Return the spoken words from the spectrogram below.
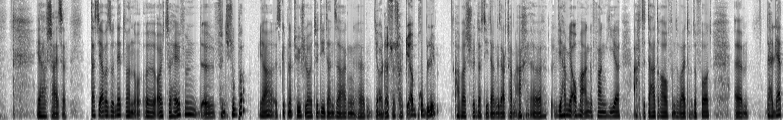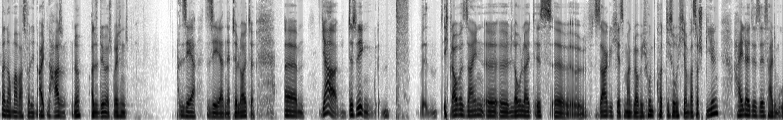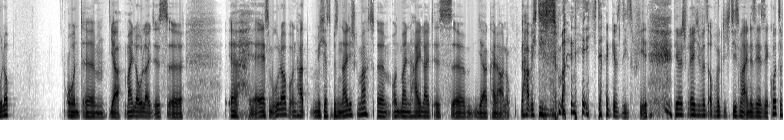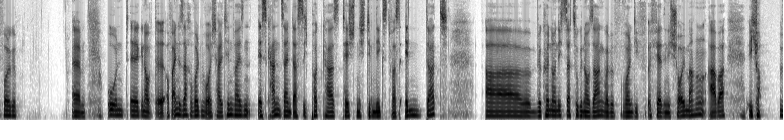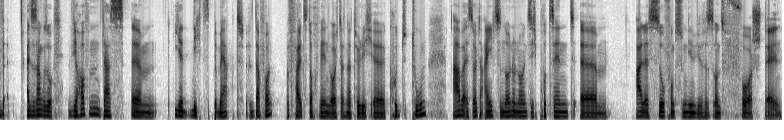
ja, scheiße. Dass die aber so nett waren, äh, euch zu helfen, äh, finde ich super. Ja, es gibt natürlich Leute, die dann sagen, äh, ja, das ist halt ihr Problem. Aber schön, dass die dann gesagt haben, ach, äh, wir haben ja auch mal angefangen hier, achtet da drauf und so weiter und so fort. Ähm, da lernt man noch mal was von den alten Hasen. Ne? Also dementsprechend sehr, sehr nette Leute. Ähm, ja, deswegen ich glaube, sein äh, äh, Lowlight ist, äh, sage ich jetzt mal, glaube ich, Hund konnte nicht so richtig am Wasser spielen. Highlight ist, ist halt im Urlaub. Und ähm, ja, mein Lowlight ist, äh, er ist im Urlaub und hat mich jetzt ein bisschen neidisch gemacht. Ähm, und mein Highlight ist, ähm, ja, keine Ahnung, habe ich dieses Mal nicht. Da gibt es nicht so viel. Dementsprechend wird es auch wirklich diesmal eine sehr, sehr kurze Folge. Ähm, und äh, genau, äh, auf eine Sache wollten wir euch halt hinweisen. Es kann sein, dass sich podcast-technisch demnächst was ändert. Äh, wir können noch nichts dazu genau sagen, weil wir wollen die Pferde nicht scheu machen. Aber ich, also sagen wir so, wir hoffen, dass ähm, ihr nichts bemerkt davon. Falls doch, werden wir euch das natürlich äh, kundtun. Aber es sollte eigentlich zu 99 Prozent ähm, alles so funktionieren, wie wir es uns vorstellen.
